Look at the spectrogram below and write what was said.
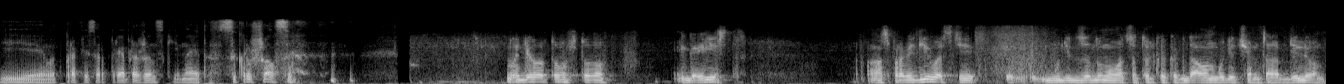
И вот профессор Преображенский на это сокрушался. Но дело в том, что эгоист о справедливости будет задумываться только когда он будет чем-то обделен.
